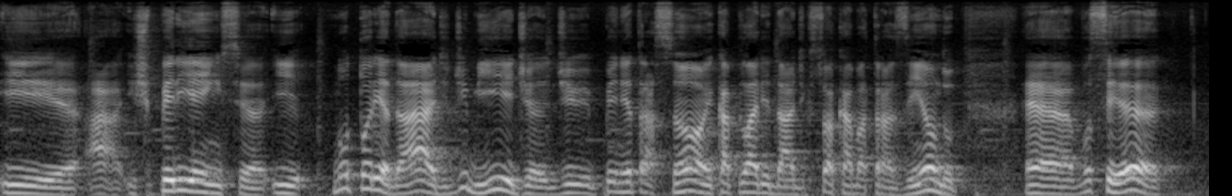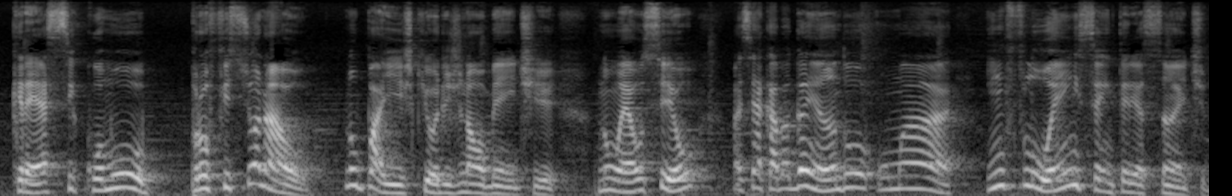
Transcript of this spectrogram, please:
e a experiência e notoriedade de mídia, de penetração e capilaridade que isso acaba trazendo, é, você cresce como profissional num país que originalmente não é o seu, mas você acaba ganhando uma influência interessante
